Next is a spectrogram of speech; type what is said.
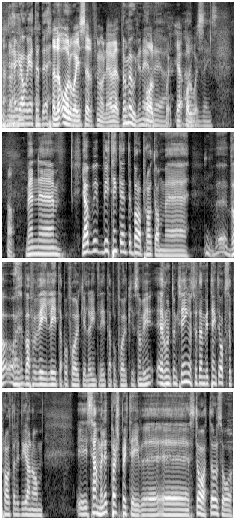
jag vet inte. Eller Always är det förmodligen, jag vet. Förmodligen är det Always. Ja, always. Alvveis. Ja. Men eh, ja, vi, vi tänkte inte bara prata om va- varför vi litar på folk eller inte litar på folk som vi är runt omkring oss, utan vi tänkte också prata lite grann om i samhällets perspektiv, eh, eh, stater och så.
